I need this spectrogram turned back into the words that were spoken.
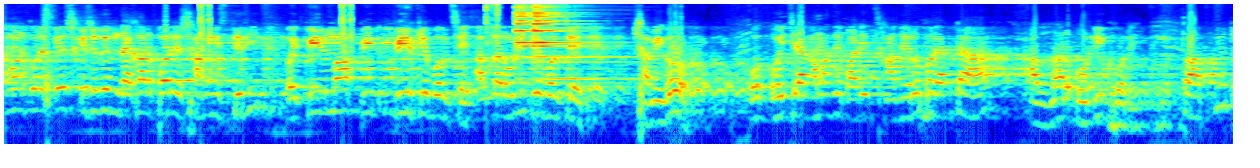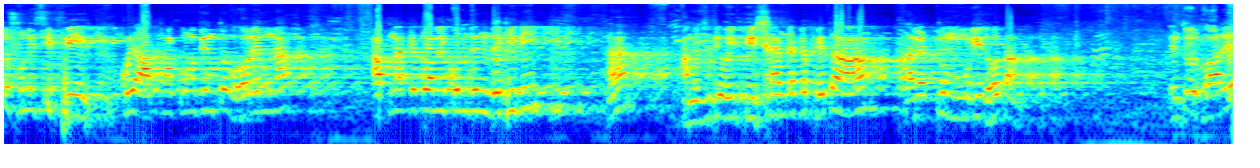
এমন করে বেশ কিছুদিন দেখার পরে স্বামী, স্ত্রী ওই পীর মা পীর, পীরকে বলছে, আল্লাহর অলিকে বলছে, স্বামী গো ওই যে আমাদের বাড়ির ছাদের উপর একটা আল্লাহর অলি ঘোরে। তো আপনিও তো শুনেছি পীর। কই আপনি কোনোদিন তো ঘোরেন না? আপনাকে তো আমি কোনোদিন দেখিনি। হ্যাঁ? আমি যদি ওই পীর সাহেবটাকে পেতাম, তাহলে একটু মুড়ি ধোতাম কিন্তু ঘরে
